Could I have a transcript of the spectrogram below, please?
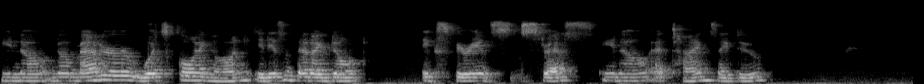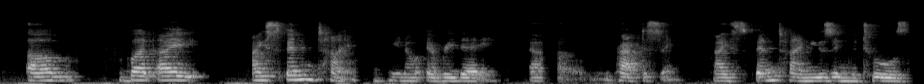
you know, no matter what's going on, it isn't that I don't experience stress, you know, at times I do. Um, but I I spend time, you know, every day uh, practicing I spend time using the tools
